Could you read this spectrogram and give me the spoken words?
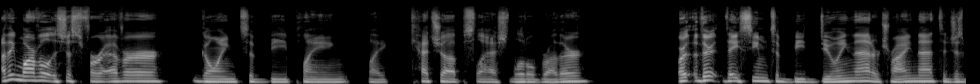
I think Marvel is just forever going to be playing like catch up slash little brother, or they they seem to be doing that or trying that to just.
